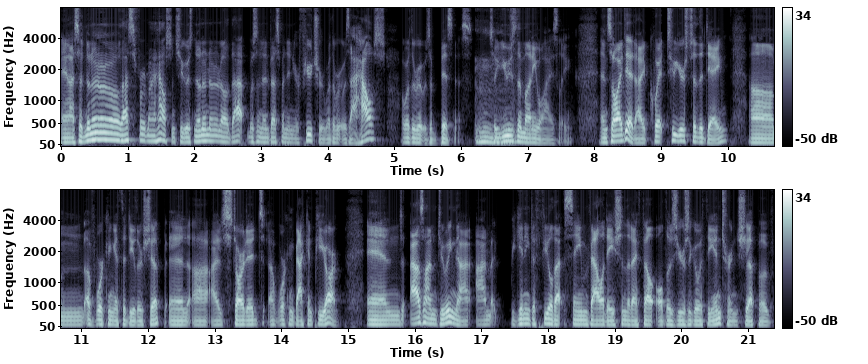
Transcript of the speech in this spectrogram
And I said, no, no, no, no, that's for my house. And she goes, no, no, no, no, no, that was an investment in your future, whether it was a house or whether it was a business. So use the money wisely. And so I did. I quit two years to the day um, of working at the dealership and uh, I started uh, working back in PR. And as I'm doing that, I'm beginning to feel that same validation that I felt all those years ago with the internship of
